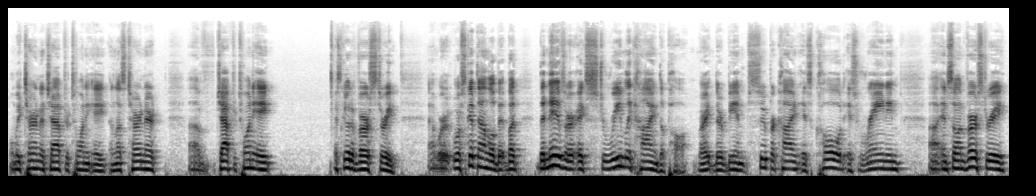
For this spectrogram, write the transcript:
when we turn to chapter 28. And let's turn there, uh, chapter 28. Let's go to verse 3. Uh, we will skip down a little bit, but the natives are extremely kind to Paul, right? They're being super kind. It's cold, it's raining. Uh, and so in verse 3,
